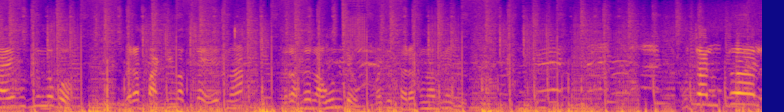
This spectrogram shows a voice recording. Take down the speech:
डायरेक्ट उचलून नको. जरा पाठीमागच्या आहेत ना तर असं लावून ठेव. म्हणजे सरकणार नाही उचल उचल.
